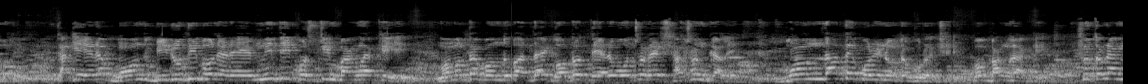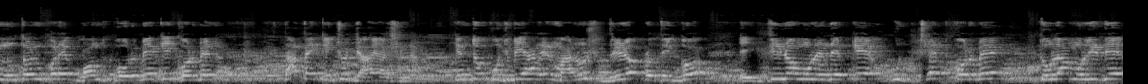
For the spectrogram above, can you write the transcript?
বলে। কাজে এরা বন্ধ বিরোধী বলে, এরা এমনিতেই পশ্চিম বাংলাকে মমতা বন্দ্যোপাধ্যায় গত তেরো বছরের শাসনকালে বন্দাতে পরিণত করেছে ও বাংলাকে। সুতরাং নতুন করে বন্ধ করবে কি করবে না, তাতে কিছু যায় আসে না। কিন্তু কুচবিহারের মানুষ দৃঢ় প্রতিজ্ঞ, এই তৃণমূলীদেরকে উচ্ছেদ করবে, তুলামূলীদের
